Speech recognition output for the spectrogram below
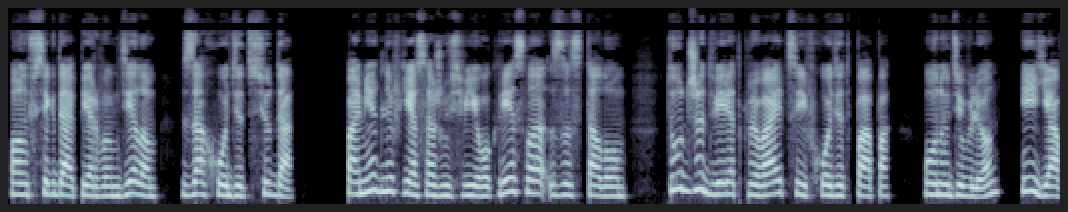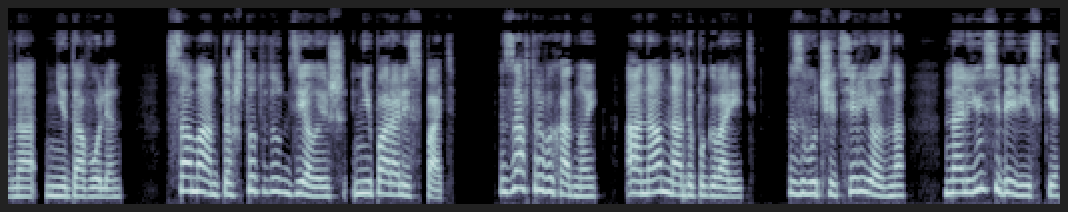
Он всегда первым делом заходит сюда. Помедлив, я сажусь в его кресло за столом. Тут же дверь открывается и входит папа. Он удивлен и явно недоволен. «Саманта, что ты тут делаешь? Не пора ли спать?» «Завтра выходной, а нам надо поговорить». Звучит серьезно. «Налью себе виски.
